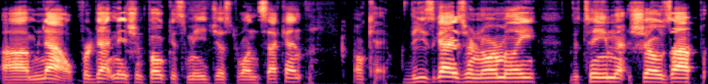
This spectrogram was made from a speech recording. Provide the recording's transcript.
Um, now, for DetoNation FocusMe, just one second. Okay, these guys are normally the team that shows up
